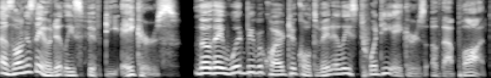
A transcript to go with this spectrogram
as long as they owned at least 50 acres. though they would be required to cultivate at least 20 acres of that plot.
